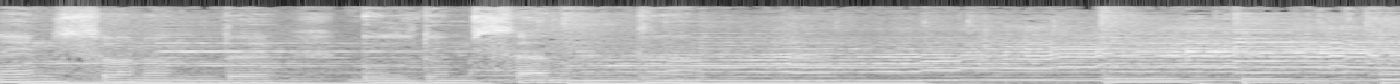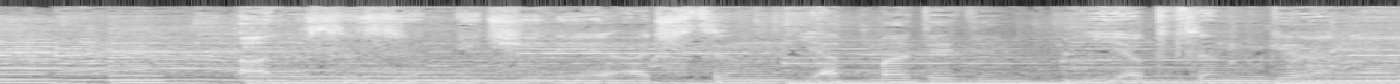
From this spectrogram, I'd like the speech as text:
En sonunda buldum sandım. Ansızın içini açtın yapma dedim yaptın gönül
